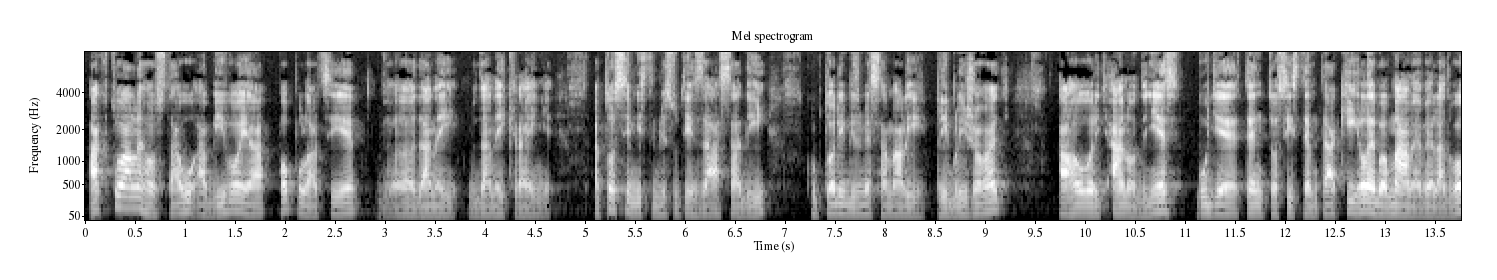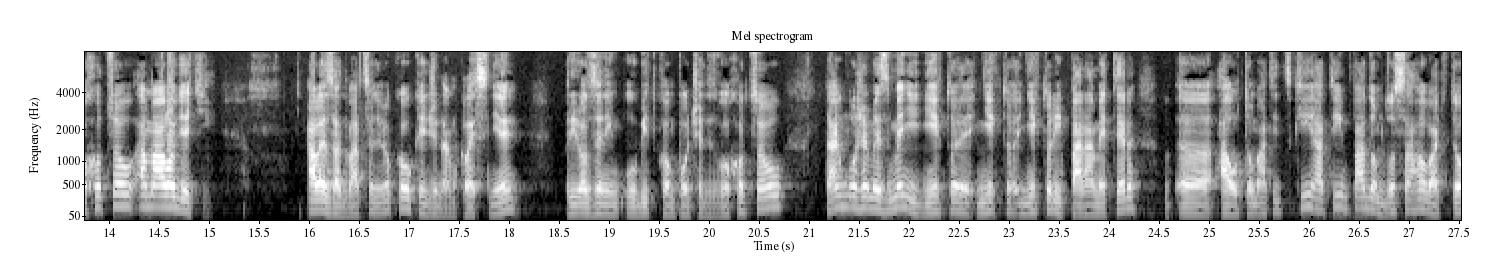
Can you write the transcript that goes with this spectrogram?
aktuálneho stavu a vývoja populácie v danej, v danej krajine. A to si myslím, že sú tie zásady, ku ktorým by sme sa mali približovať a hovoriť, áno, dnes bude tento systém taký, lebo máme veľa dôchodcov a málo detí. Ale za 20 rokov, keďže nám klesne prirodzeným úbytkom počet dôchodcov, tak môžeme zmeniť niektoré, niektorý, niektorý parameter e, automaticky a tým pádom dosahovať to,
